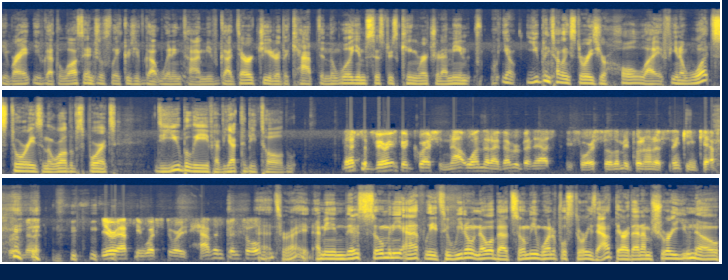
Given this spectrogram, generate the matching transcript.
right? You've got the Los Angeles Lakers, you've got winning time, you've got Derek Jeter, the captain, the Williams sisters, King Richard. I mean, you know, you've been telling stories your whole life. You know, what stories in the world of sports do you believe have yet to be told? That's a very good question. Not one that I've ever been asked before. So let me put on a thinking cap for a minute. You're asking what stories haven't been told? That's right. I mean, there's so many athletes who we don't know about, so many wonderful stories out there that I'm sure you know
